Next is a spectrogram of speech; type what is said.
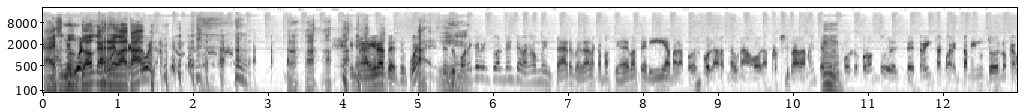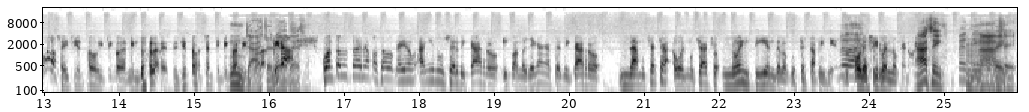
A Snoop Dogg arrebatado. Imagínate tú. Pues, Ay, se supone que eventualmente van a aumentar ¿verdad? la capacidad de batería para poder volar hasta una hora aproximadamente, Mm. pero por lo pronto de, de 30 a 40 minutos es lo que bueno, 600 y pico de mil dólares, 680 y pico de mil Muchacho, dólares. Mira, de. ¿cuántos de ustedes le ha pasado que han ido, a un servicarro y cuando llegan a servicarro la muchacha o el muchacho no entiende lo que usted está pidiendo Ah. o le sirven lo que no es? Ah, sí. Bendito. Ah, Sí. sí.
